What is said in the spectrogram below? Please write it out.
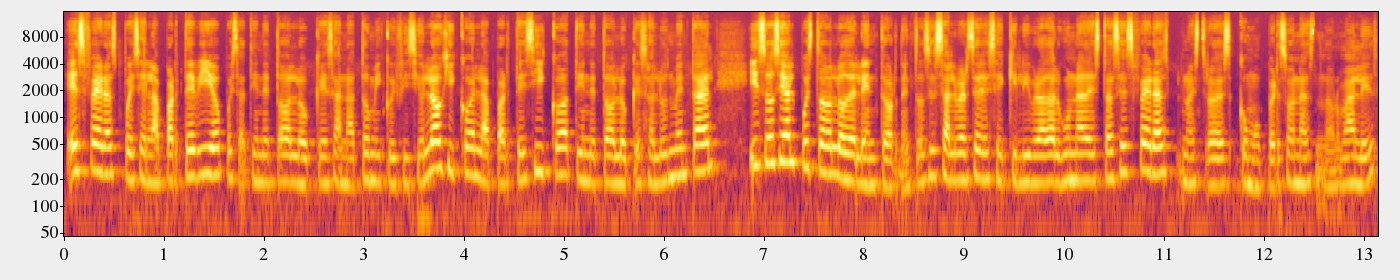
esferas, pues en la parte bio, pues atiende todo lo que es anatómico y fisiológico, en la parte psico atiende todo lo que es salud mental y social, pues todo lo del entorno. Entonces, al verse desequilibrada alguna de estas esferas, nuestras como personas normales,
